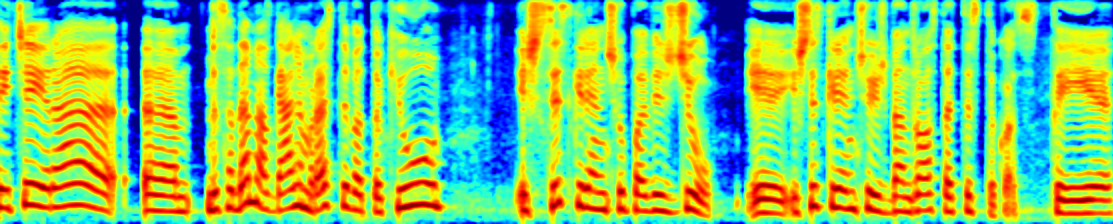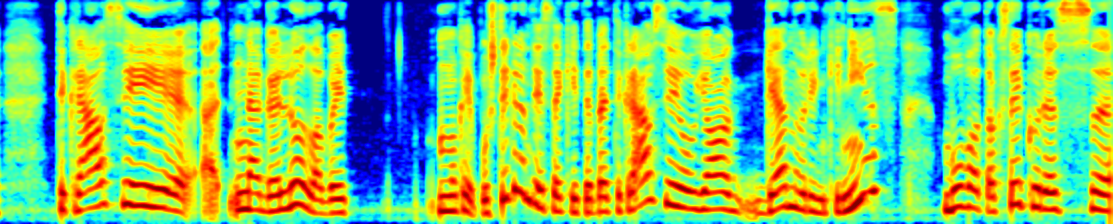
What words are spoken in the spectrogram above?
tai čia yra, e, visada mes galim rasti va tokių išsiskiriančių pavyzdžių, išsiskiriančių iš bendros statistikos. Tai tikriausiai negaliu labai, nu kaip, užtikrintai sakyti, bet tikriausiai jau jo genų rinkinys buvo toksai, kuris e,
